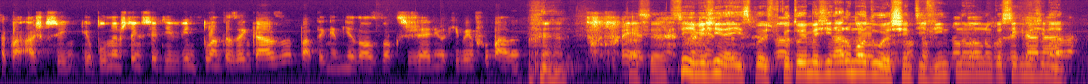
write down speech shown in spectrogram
Epá, acho que sim. Eu pelo menos tenho 120 plantas em casa, pá, tenho a minha dose de oxigênio aqui bem fumada. tá certo. Sim, imagina isso, pois, porque eu estou a imaginar uma ou duas, 120 não, não, não consigo imaginar. Nada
